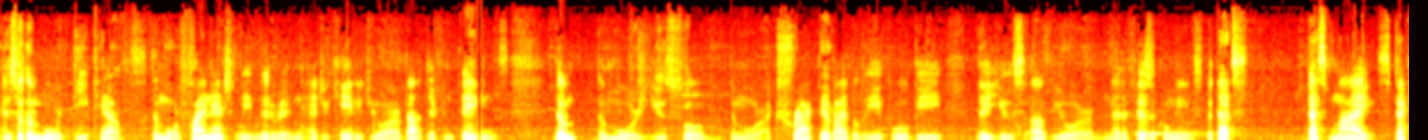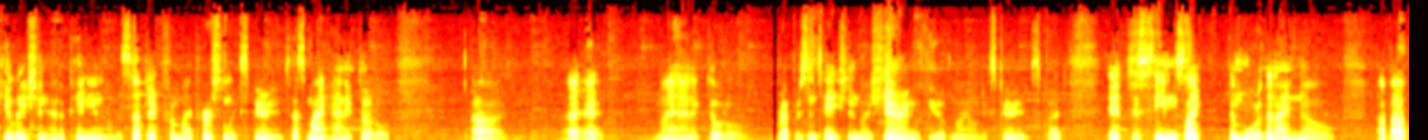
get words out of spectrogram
And so the more details, the more financially literate and educated you are about different things, the, the more useful, the more attractive, I believe, will be the use of your metaphysical means. But that's that's my speculation and opinion on the subject from my personal experience. That's my anecdotal, uh, uh, uh, my anecdotal representation, my sharing with you of my own experience. But it just seems like the more that I know about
